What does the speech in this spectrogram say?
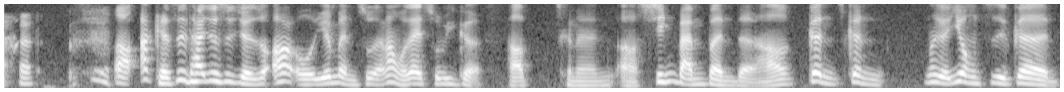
啊啊！可是他就是觉得说啊，我原本出的，那我再出一个好，可能呃新版本的，然后更更那个用字更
